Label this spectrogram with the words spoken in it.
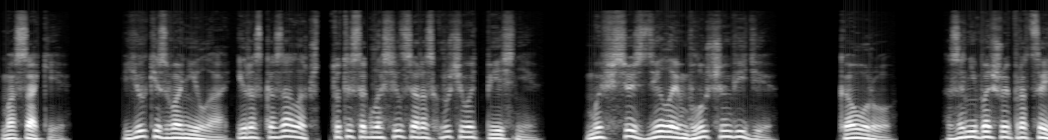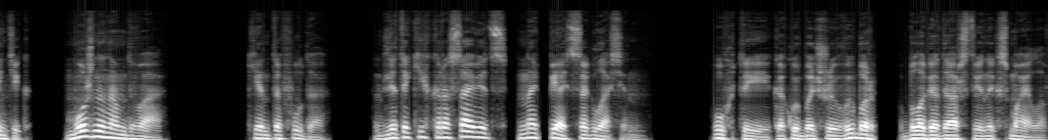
Масаки. Юки звонила и рассказала, что ты согласился раскручивать песни. Мы все сделаем в лучшем виде. Кауру. За небольшой процентик. Можно нам два? Кента Фуда. Для таких красавиц на пять согласен. Ух ты, какой большой выбор благодарственных смайлов.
